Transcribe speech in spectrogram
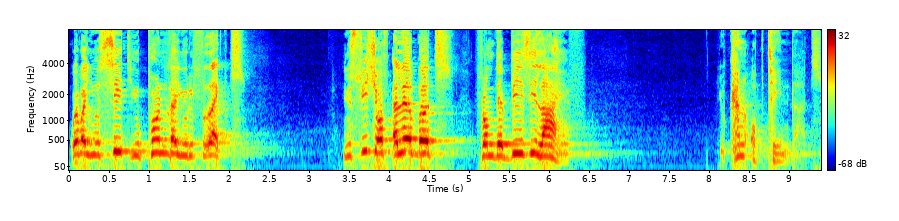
Wherever you sit, you ponder, you reflect. You switch off a little bit from the busy life. You can obtain that.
